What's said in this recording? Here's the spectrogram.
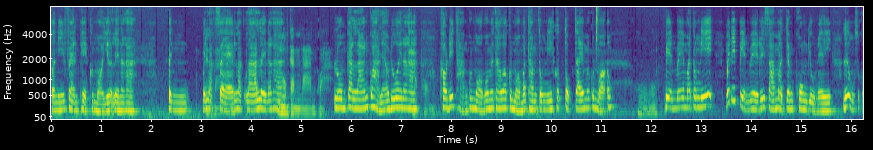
ตอนนี้แฟนเพจคุณหมอเยอะเลยนะคะ เป็นเป็นหลักแสนหลักล้านเลยนะคะ รวมกันล้านกว่า รวมกันล้านกว่าแล้วด้วยนะคคะรับผมเขาได้ถามคุณหมอบ้างไหมคะว่าคุณหมอมาทำตรงนี้ก็ตกใจไหมคุณหมอ เอ้าโอ้โหเปลี่ยนเวย์มาตรงนี้ไม่ได้เปลี่ยนเวย์ด้วยซ้ำอะยังคงอยู่ในเรื่องของสุข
